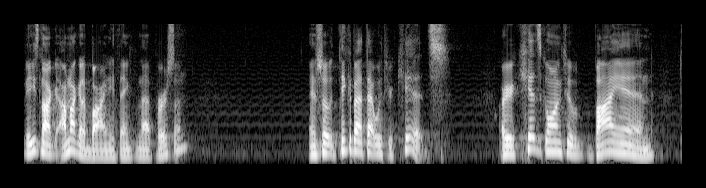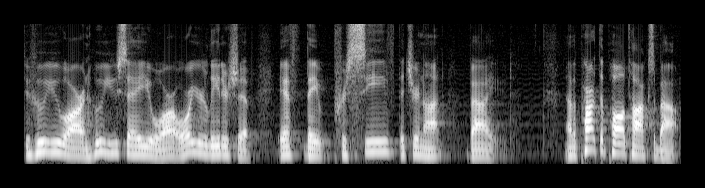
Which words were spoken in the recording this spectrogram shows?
he's not, I'm not going to buy anything from that person. And so think about that with your kids. Are your kids going to buy in to who you are and who you say you are or your leadership if they perceive that you're not valued? Now, the part that Paul talks about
